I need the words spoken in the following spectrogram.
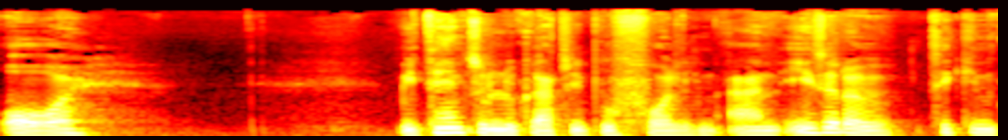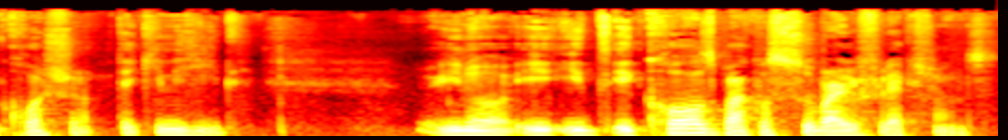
Or we tend to look at people falling, and instead of taking caution, taking heed, you know, it, it, it calls back for sober reflections.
